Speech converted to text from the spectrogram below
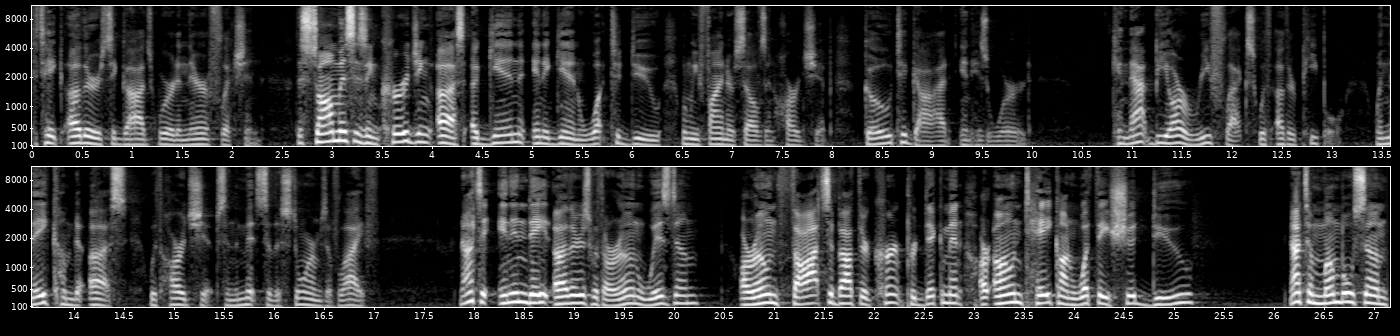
To take others to God's word in their affliction. The psalmist is encouraging us again and again what to do when we find ourselves in hardship. Go to God in His word. Can that be our reflex with other people? When they come to us with hardships in the midst of the storms of life. Not to inundate others with our own wisdom, our own thoughts about their current predicament, our own take on what they should do. Not to mumble some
